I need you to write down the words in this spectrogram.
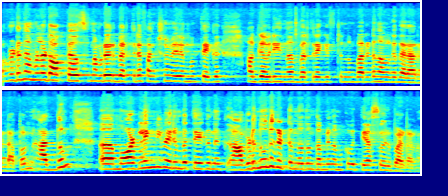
അവിടെ നമ്മൾ ഡോക്ടേഴ്സ് നമ്മുടെ ഒരു ബർത്ത്ഡേ ഫംഗ്ഷൻ വരുമ്പോഴത്തേക്ക് ആ ഗൗരി എന്ന ബർത്ത്ഡേ ഗിഫ്റ്റ് എന്നും പറഞ്ഞിട്ട് നമുക്ക് തരാറുണ്ട്. അപ്പം അതും മോഡലിംഗിൽ വരുമ്പോഴത്തേക്ക് അവിടെ നിന്ന് കിട്ടുന്നതും തമ്മിൽ നമുക്ക് വ്യത്യാസം ഒരുപാടാണ്.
